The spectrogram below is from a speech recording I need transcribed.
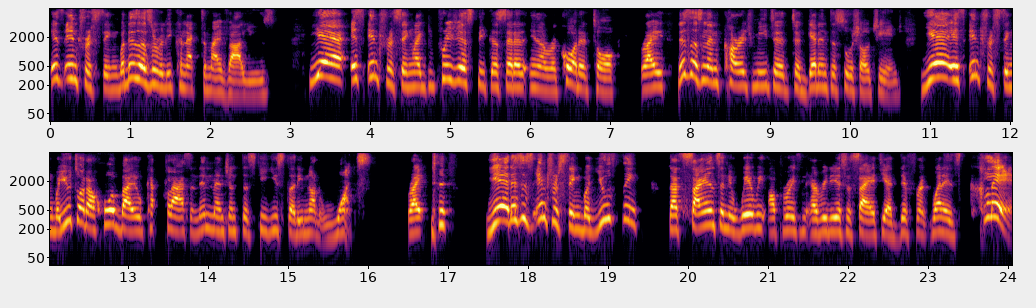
it's interesting, but this doesn't really connect to my values. Yeah, it's interesting. Like the previous speaker said it in a recorded talk, right? This doesn't encourage me to, to get into social change. Yeah, it's interesting, but you taught a whole bio class and then mentioned Tuskegee study not once, right? yeah, this is interesting, but you think that science and the way we operate in everyday society are different when it's clear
